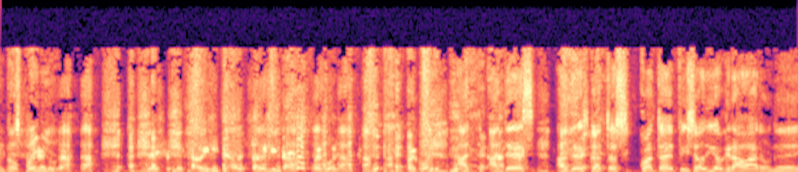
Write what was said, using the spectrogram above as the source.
no, fue España. Es- Está habilitado, está habilitado. ¿Fue gol? ¿Fue gol? An- Andrés, Andrés ¿cuántos, ¿cuántos episodios grabaron? Eh,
